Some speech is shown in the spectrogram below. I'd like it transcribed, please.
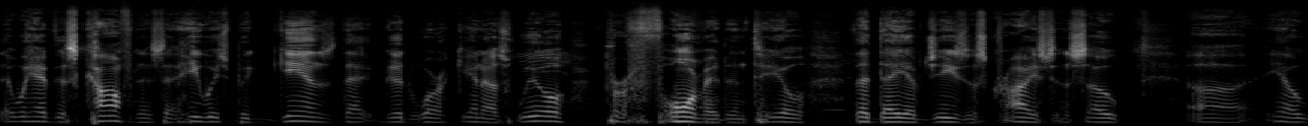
that we have this confidence that he which begins that good work in us will perform it until the day of Jesus Christ. And so, uh, you know,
